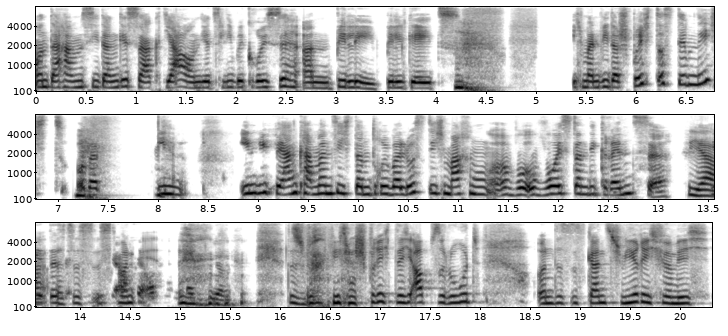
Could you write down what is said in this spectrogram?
Und da haben sie dann gesagt, ja, und jetzt liebe Grüße an Billy, Bill Gates. Ich meine, widerspricht das dem nicht? Oder in, inwiefern kann man sich dann drüber lustig machen? Wo, wo ist dann die Grenze? Ja, das, ist, ist man, das widerspricht sich absolut. Und es ist ganz schwierig für mich,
